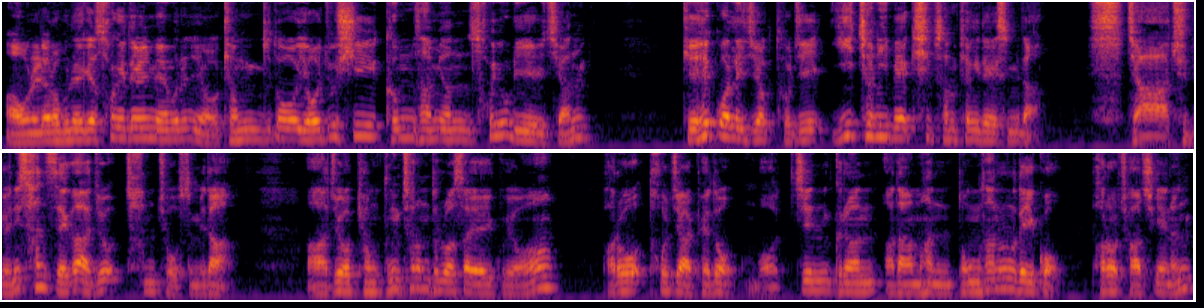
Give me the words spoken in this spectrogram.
아, 오늘 여러분에게 소개드릴 매물은요 경기도 여주시 금사면 소유리에 위치한 계획관리지역 토지 2213평이 되겠습니다. 자 주변이 산세가 아주 참 좋습니다. 아주 병풍처럼 둘러싸여 있고요. 바로 토지 앞에도 멋진 그런 아담한 동산으로 되어 있고 바로 좌측에는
